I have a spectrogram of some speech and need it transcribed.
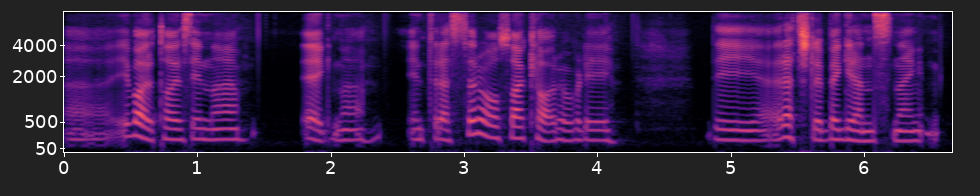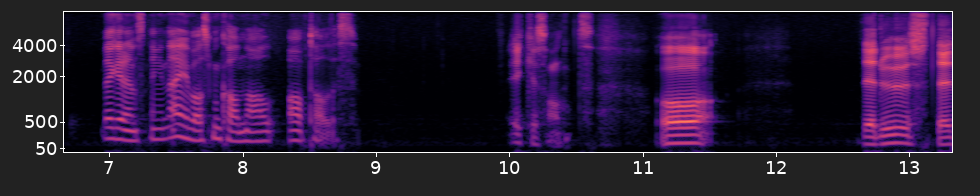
uh, ivaretar sine egne interesser, og også er klar over de, de rettslige begrensning, begrensningene i hva som kan avtales. Ikke sant. Og det, du, det,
